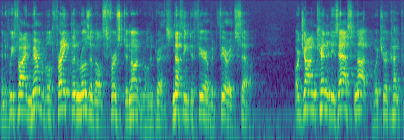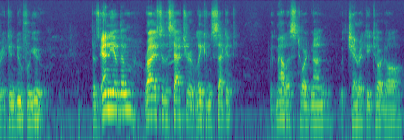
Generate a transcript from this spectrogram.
And if we find memorable Franklin Roosevelt's first inaugural address, nothing to fear but fear itself, or John Kennedy's ask not what your country can do for you, does any of them rise to the stature of Lincoln's second, with malice toward none, with charity toward all?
